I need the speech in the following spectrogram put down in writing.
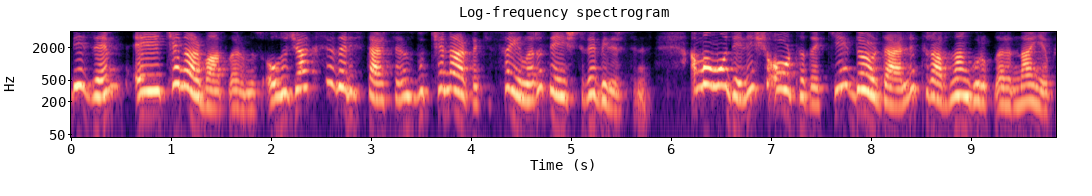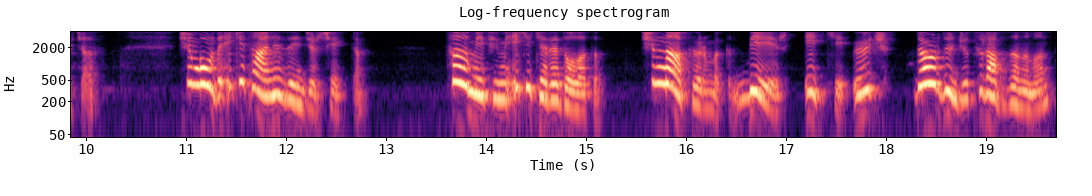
bizim e, kenar bantlarımız olacak. Sizler isterseniz bu kenardaki sayıları değiştirebilirsiniz. Ama modeli şu ortadaki dörderli trabzan gruplarından yapacağız. Şimdi burada iki tane zincir çektim. Tığım ipimi iki kere doladım. Şimdi ne yapıyorum bakın. 1, 2, 3, dördüncü trabzanımın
